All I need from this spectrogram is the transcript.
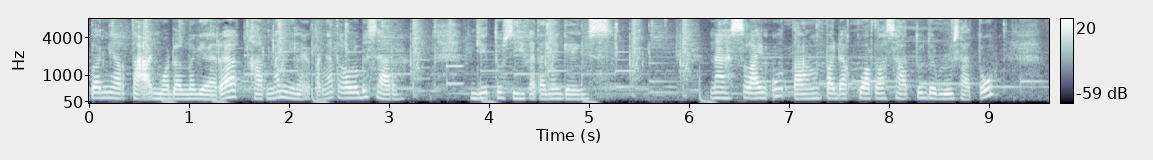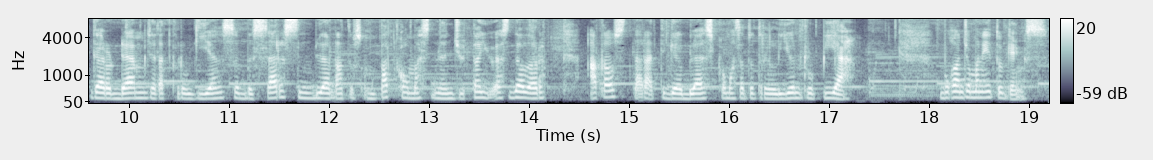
penyertaan modal negara karena nilai utangnya terlalu besar. Gitu sih katanya gengs. Nah, selain utang, pada kuartal 1 2021, Garuda mencatat kerugian sebesar 904,9 juta US dollar atau setara 13,1 triliun rupiah. Bukan cuma itu, gengs.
